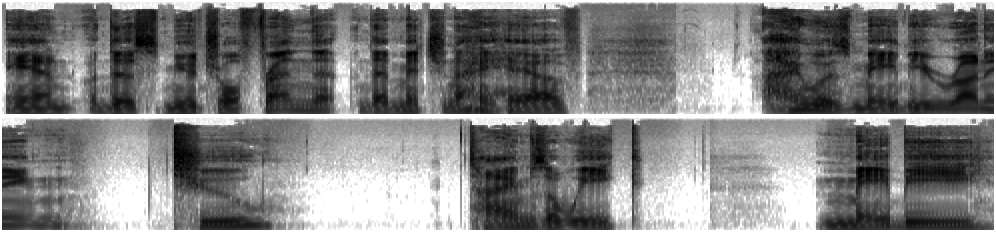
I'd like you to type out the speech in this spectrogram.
and this mutual friend that, that Mitch and I have, I was maybe running two times a week, maybe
